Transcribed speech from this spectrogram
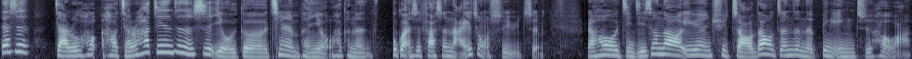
但是假如好，好，假如他今天真的是有一个亲人朋友，他可能不管是发生哪一种失语症，然后紧急送到医院去找到真正的病因之后啊，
